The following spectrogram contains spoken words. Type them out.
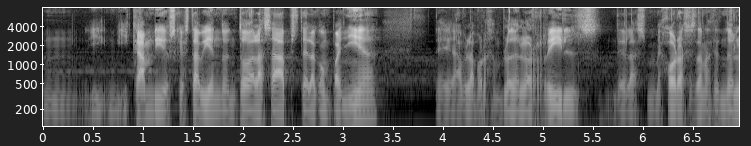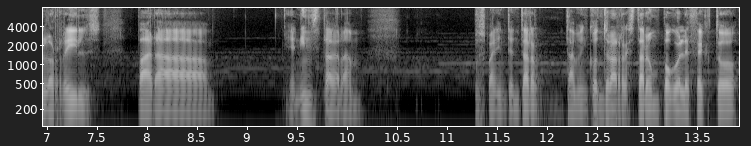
mm, y, cambios que está viendo en todas las apps de la compañía. Eh, habla, por ejemplo, de los reels, de las mejoras que están haciendo en los reels para en Instagram pues para intentar también contrarrestar un poco el efecto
